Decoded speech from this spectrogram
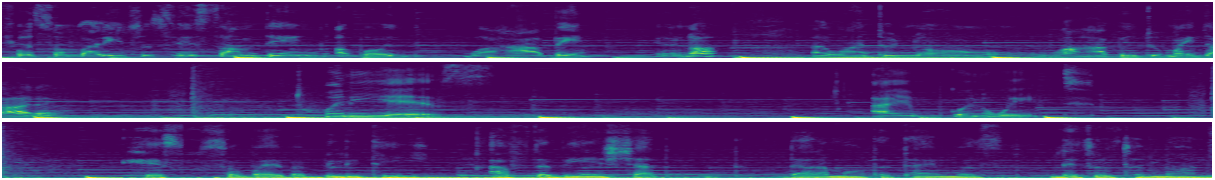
for somebody to say something about what happened, you know? I want to know what happened to my daughter. 20 years. I am going to wait. His survivability after being shot that amount of time was little to none.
